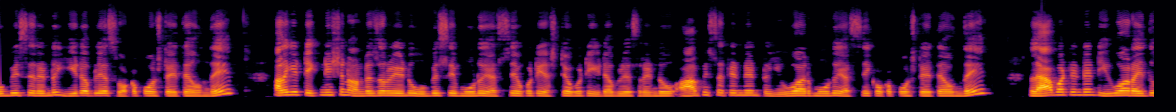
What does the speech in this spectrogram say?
ఓబీసీ రెండు ఈడబ్ల్యూఎస్ ఒక పోస్ట్ అయితే ఉంది. అలాగే టెక్నీషియన్ అన్రిజర్వ్ ఏడు ఓబీసీ మూడు ఎస్సీ ఒకటి ఎస్టీ ఒకటి ఈడబ్ల్యూఎస్ రెండు ఆఫీస్ అటెండెంట్ యూఆర్ మూడు ఎస్సీకి ఒక పోస్ట్ అయితే ఉంది. ల్యాబ్ అటెండెంట్ యూఆర్ ఐదు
